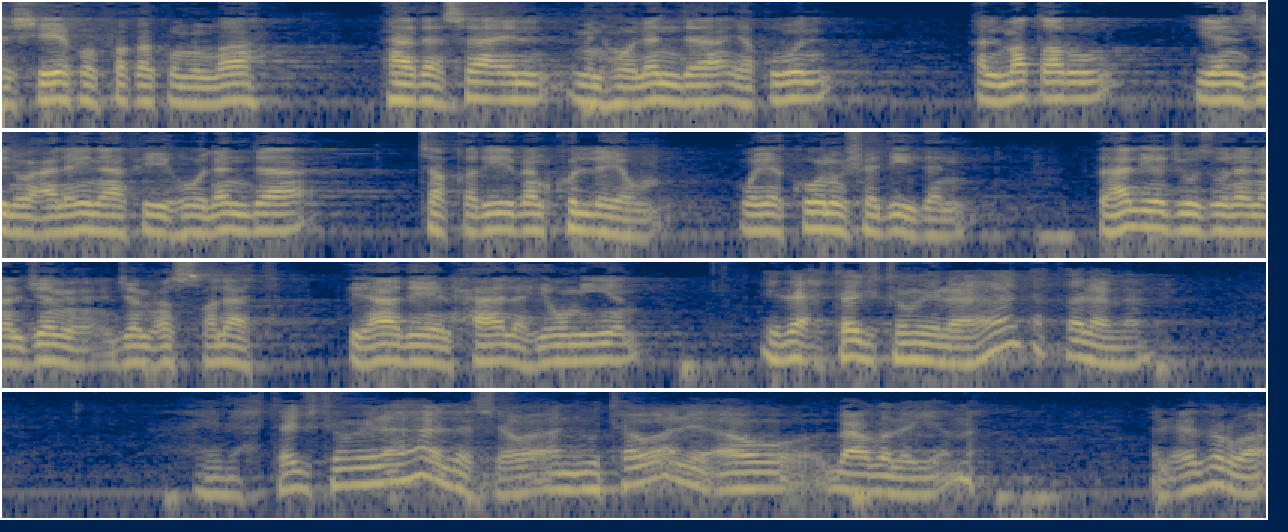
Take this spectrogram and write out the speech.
الشيخ وفقكم الله هذا سائل من هولندا يقول المطر ينزل علينا في هولندا تقريبا كل يوم ويكون شديدا فهل يجوز لنا الجمع جمع الصلاة في هذه الحالة يوميا؟ إذا احتجتم إلى هذا فلا مانع. إذا احتجتم إلى هذا سواء متوالي أو بعض الأيام العذر و...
